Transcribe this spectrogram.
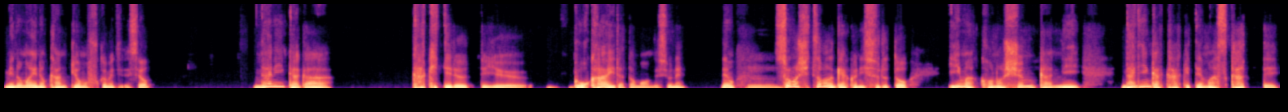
目の前の環境も含めてですよ、何かが欠けてるっていう誤解だと思うんですよね。でも、うんその質問を逆にすると、今この瞬間に何が欠けてますかって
